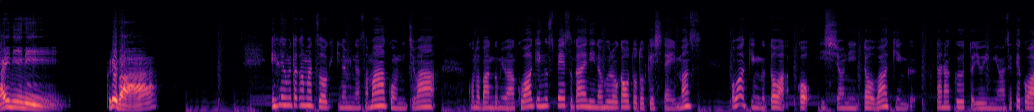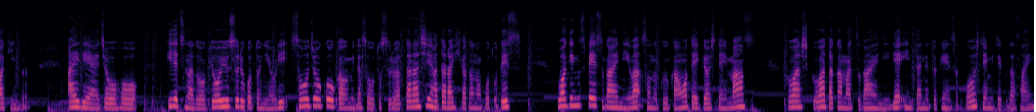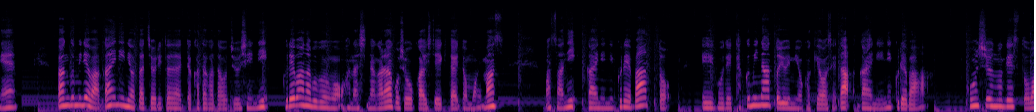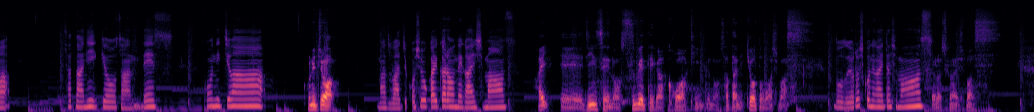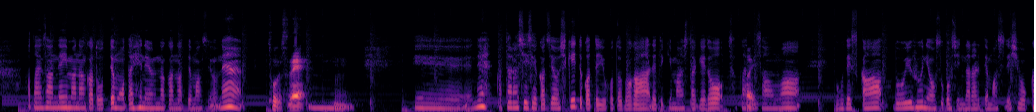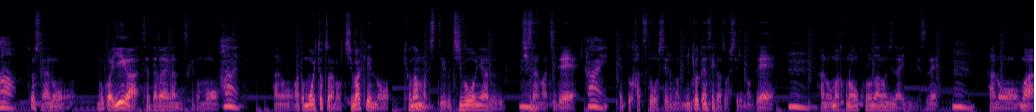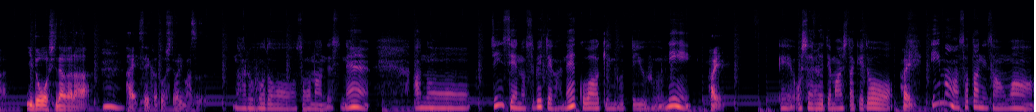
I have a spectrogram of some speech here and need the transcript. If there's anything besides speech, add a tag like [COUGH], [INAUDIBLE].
ガイニーに来れば FM 高松をお聞きの皆様、こんにちは。この番組はコワーキングスペースガイニーの風呂がお届けしています。コワーキングとは、コ、一緒にとワーキング、働くという意味を合わせてコワーキング。アイデアや情報、技術などを共有することにより、相乗効果を生み出そうとする新しい働き方のことです。コワーキングスペースガイニーはその空間を提供しています。詳しくは高松ガイニーでインターネット検索をしてみてくださいね。番組ではガイニーにお立ち寄りいただいた方々を中心にクレバーな部分をお話しながらご紹介していきたいと思います。まさにガイニーにクレバーと英語で巧みなという意味を掛け合わせたガイニーにクレバー。今週のゲストは佐谷京さんです。こんにちは。こんにちは。まずは自己紹介からお願いします。はい、えー人生のすべてがコワーキングの佐谷京と申します。どうぞよろしくお願いいたしますよ。ろしくお願いします。佐谷さんね、今なんかとっても大変な世の中になってますよね。そうですねう。うんん。えー、ね、新しい生活様式とかっていう言葉が出てきましたけど、佐谷さんはどうですか、どういうふうにお過ごしになられてますでしょうか？そうですね。あの、僕は家が世田谷なんですけども、はい。あの、あともう一つあの、千葉県の鋸南町っていう内房にある小さな町で、はい。えっと、活動してるので、二拠点生活をしてるので、うん。あの、まあ、このコロナの時代にですね、うん。あの、まあ、移動しながら、うん。はい、生活をしております。なるほど。そうなんですね。あのー人生のすべてがね、コワーキングっていうふうに、はい。えーおっしゃられてましたけど、はい。今、佐谷さんは、あ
